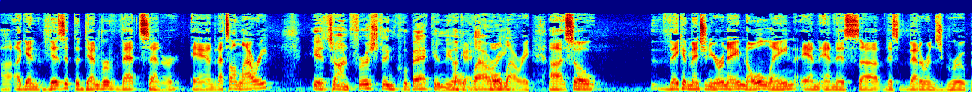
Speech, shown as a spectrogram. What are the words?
Uh, again, visit the Denver Vet Center, and that's on Lowry. It's on First in Quebec in the okay, old Lowry. Old Lowry. Uh, so they can mention your name, Noel Lane, and and this uh, this veterans group,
